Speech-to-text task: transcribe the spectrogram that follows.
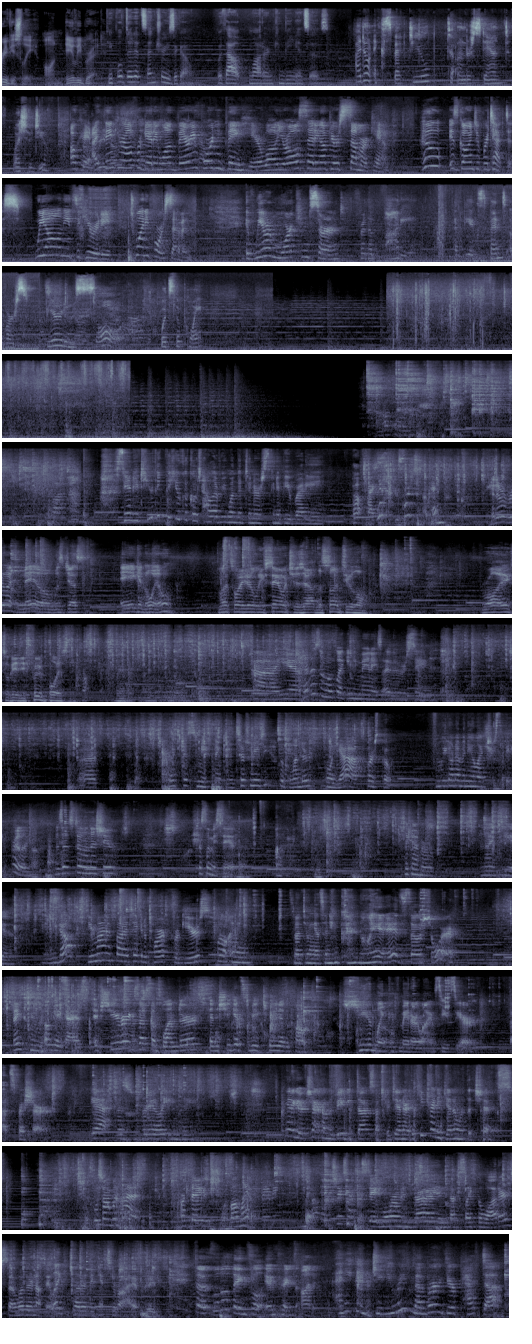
Previously on Daily Bread. People did it centuries ago without modern conveniences. I don't expect you to understand. Why should you? Okay, I think you're all forgetting one very important thing here while you're all setting up your summer camp. Who is going to protect us? We all need security 24 7. If we are more concerned for the body at the expense of our spirit and soul, what's the point? Could go tell everyone dinner's gonna be ready about five minutes? Okay. I never realized mayo was just egg and oil. Well, that's why you don't leave sandwiches out in the sun too long. Raw eggs will give you food poisoning. Uh, yeah, that doesn't look like any mayonnaise I've ever seen. But that gets me thinking. Tiffany, do you have a blender? Well, yeah, of course, but we don't have any electricity. Really? Is that still an issue? Just let me see it. Okay. I think I have a, an idea. Here you go. Do you mind if I take it apart for gears? Well, I mean, it's not doing us any good in the way it is, so sure. Thank you. Okay, guys, if she rigs us a blender, then she gets to be queen of the pump. She and Link have made our lives easier. That's for sure. Yeah, this is really easy. I gotta go check on the baby ducks after dinner. They keep trying to get in with the chicks. What's wrong with that? Aren't they lonely? Yeah, chicks have to stay warm and dry, and that's like the water, so whether or not they like each other, they can't survive. Those little things will imprint on anything. Do you remember your pet duck?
